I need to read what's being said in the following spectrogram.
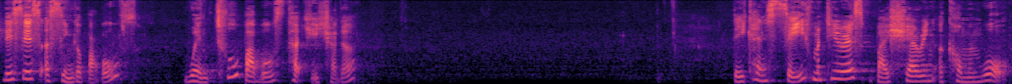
This is a single bubble. When two bubbles touch each other, they can save materials by sharing a common wall.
